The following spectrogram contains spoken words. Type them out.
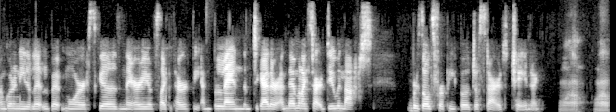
I'm going to need a little bit more skills in the area of psychotherapy and blend them together. And then when I started doing that, results for people just started changing. Wow, wow.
